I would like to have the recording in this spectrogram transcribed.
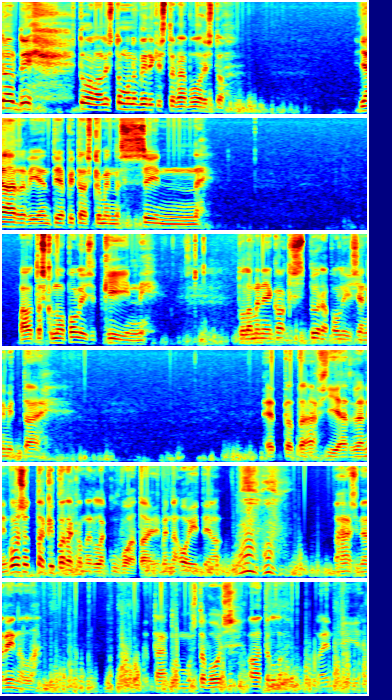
Doddi, tuolla olisi tommonen virkistävä vuoristo. Järvi, en tiedä pitäisikö mennä sinne. Vai ottaisiko nuo poliisit kiinni? Tuolla menee kaksi pyöräpoliisia nimittäin. Että tätä FJRillä, niin voisi ottaa kypäräkameralla kuvaa tai mennä ohi ja vähän siinä rinnalla. Jotain tuommoista voisi ajatella, tai en tiedä.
